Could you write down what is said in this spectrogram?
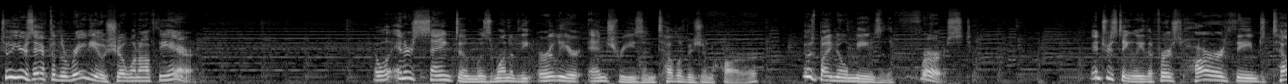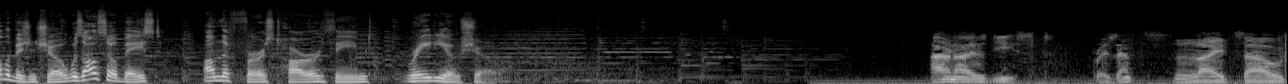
two years after the radio show went off the air. And while Inner Sanctum was one of the earlier entries in television horror, it was by no means the first. Interestingly, the first horror themed television show was also based on the first horror themed radio show. Ironized Yeast presents Lights out,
